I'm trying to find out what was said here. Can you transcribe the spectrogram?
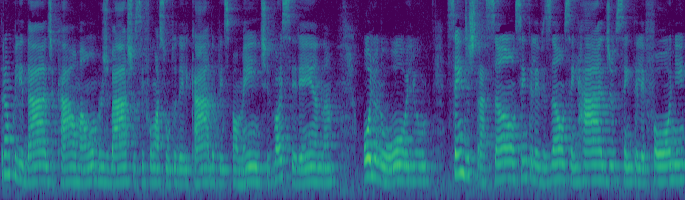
Tranquilidade, calma, ombros baixos se for um assunto delicado, principalmente, voz serena, olho no olho, sem distração, sem televisão, sem rádio, sem telefone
